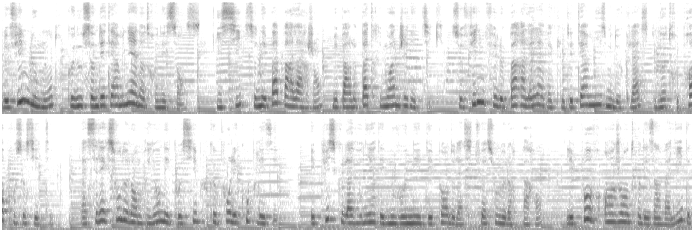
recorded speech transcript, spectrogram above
Le film nous montre que nous sommes déterminés à notre naissance. Ici, ce n'est pas par l'argent, mais par le patrimoine génétique. Ce film fait le parallèle avec le déterminisme de classe de notre propre société. La sélection de l'embryon n'est possible que pour les couples aisés. Et puisque l'avenir des nouveau-nés dépend de la situation de leurs parents, les pauvres engendrent des invalides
